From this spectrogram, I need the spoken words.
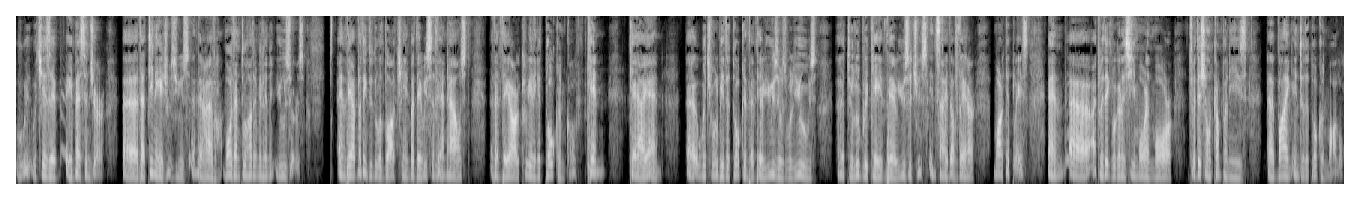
which is a, a messenger uh, that teenagers use, and they have more than 200 million users. And they had nothing to do with blockchain, but they recently announced that they are creating a token called KIN, K-I-N, uh, which will be the token that their users will use uh, to lubricate their usages inside of their marketplace. And uh, I predict we're going to see more and more traditional companies uh, buying into the token model.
